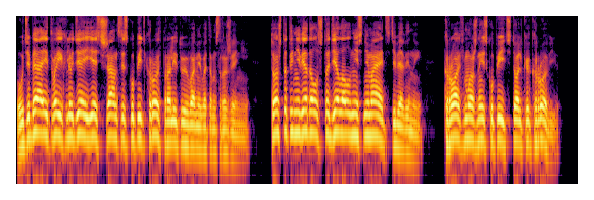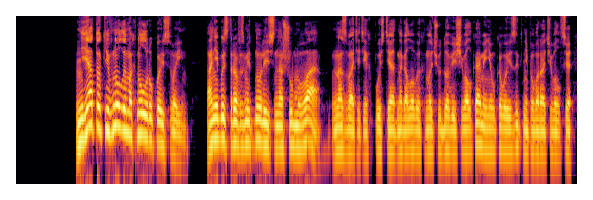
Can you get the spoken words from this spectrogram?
У тебя и твоих людей есть шанс искупить кровь, пролитую вами в этом сражении. То, что ты не ведал, что делал, не снимает с тебя вины. Кровь можно искупить только кровью». Ньято кивнул и махнул рукой своим. Они быстро взметнулись на шум Ва. Назвать этих, пусть и одноголовых, но чудовищ волками ни у кого язык не поворачивался –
